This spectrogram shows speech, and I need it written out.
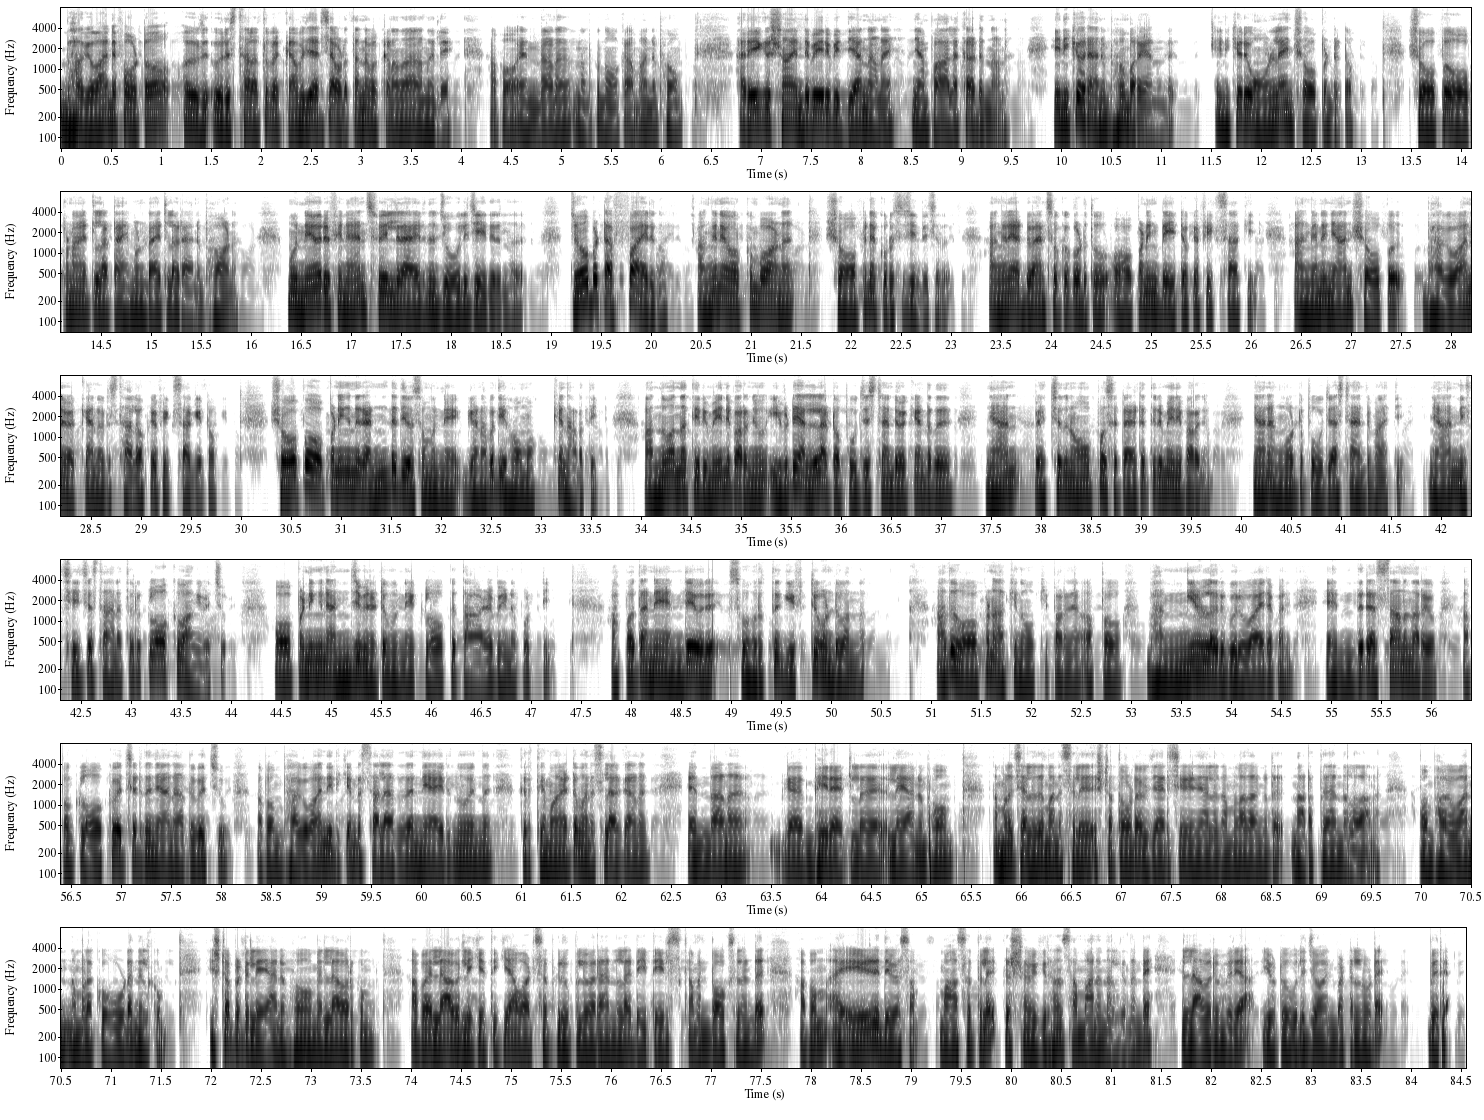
ഭഗവാന്റെ ഫോട്ടോ ഒരു സ്ഥലത്ത് വെക്കാൻ വിചാരിച്ച അവിടെ തന്നെ വെക്കണമെന്നാണല്ലേ അപ്പോൾ എന്താണ് നമുക്ക് നോക്കാം അനുഭവം. ഹരേ കൃഷ്ണ എന്റെ പേര് വിദ്യ എന്നാണ്. ഞാൻ പാലക്കാട് നിന്നാണ്. എനിക്കൊരു അനുഭവം പറയാനുണ്ട്. എനിക്കൊരു ഓൺലൈൻ ഷോപ്പ് ഉണ്ട് കേട്ടോ. ഷോപ്പ് ഓപ്പൺ ആയിട്ടുള്ള ടൈം ഉണ്ടായിട്ടുള്ള ഒരു അനുഭവമാണ്. മുന്നേ ഒരു ഫിനാൻസ് ഫീൽഡിലായിരുന്നു ജോലി ചെയ്തിരുന്നത്. ജോബ് ടഫായിരുന്നു അങ്ങനെ ഓർക്കുമ്പോഴാണ് ഷോപ്പിനെ കുറിച്ച് ചിന്തിച്ചത്. അങ്ങനെ അഡ്വാൻസ് ഒക്കെ കൊടുത്തു ഓപ്പണിംഗ് ഡേറ്റ് ഒക്കെ ഫിക്സ് ആക്കി. അങ്ങനെ ഞാൻ ഷോപ്പ് ഭഗവാനെ വെക്കാൻ ഒരു സ്ഥലമൊക്കെ ഫിക്സ് ആക്കിട്ടോ. ഷോപ്പ് ഓപ്പണിങ്ങിന് രണ്ട് ദിവസം മുന്നേ ഗണപതി ഹോമം ഒക്കെ നടത്തി. അന്ന് വന്ന തിരുമേനി പറഞ്ഞു ഇവിടെ അല്ല കേട്ടോ പൂജ സ്റ്റാൻഡ് വെക്കേണ്ടത്. ഞാൻ വെച്ചതിന് ഓപ്പോസിറ്റായിട്ട് തിരുമേനി പറഞ്ഞു ഞാൻ അങ്ങോട്ട് പൂജാ സ്റ്റാൻഡ് മാറ്റി. ഞാൻ നിശ്ചയിച്ച സ്ഥാനത്ത് ഒരു ക്ലോക്ക് വാങ്ങി വെച്ചു. ഓപ്പണിങ്ങിന് അഞ്ച് മിനിറ്റ് മുന്നേ ക്ലോക്ക് താഴെ വീണ് പൊട്ടി. അപ്പോൾ തന്നെ എന്റെ ഒരു സുഹൃത്ത് ഗിഫ്റ്റ് കൊണ്ടുവന്നു അത് ഓപ്പൺ ആക്കി നോക്കി പറഞ്ഞു അപ്പോൾ ഭംഗിയുള്ള ഒരു ഗുരുവായൂരപ്പൻ എന്ത് രസമാണെന്നറിയോ അപ്പം ക്ലോക്ക് വെച്ചെടുത്ത് ഞാൻ അത് വെച്ചു. അപ്പം ഭഗവാൻ ഇരിക്കേണ്ട സ്ഥലം അത് തന്നെയായിരുന്നു എന്ന് കൃത്യമായിട്ട് മനസ്സിലാക്കുകയാണ് എന്താണ് ഗംഭീരമായിട്ടുള്ള അല്ലേ അനുഭവം? നമ്മൾ ചിലത് മനസ്സിൽ ഇഷ്ടത്തോടെ വിചാരിച്ചു കഴിഞ്ഞാൽ നമ്മളത് അങ്ങോട്ട് നടത്തുക എന്നുള്ളതാണ്. അപ്പം ഭഗവാൻ നമ്മളെ കൂടെ നിൽക്കും. ഇഷ്ടപ്പെട്ടില്ലേ? അനുഭവം എല്ലാവർക്കും. അപ്പോൾ എല്ലാവരിലേക്ക് എത്തിക്കുക. വാട്സപ്പ് ഗ്രൂപ്പിൽ വരാനുള്ള ഡീറ്റെയിൽസ് കമന്റ് ബോക്സിലുണ്ട്. അപ്പം ഏഴ് ദിവസം മാസത്തിൽ കൃഷ്ണവിഗ്രഹം സമ്മാനം നൽകുന്നുണ്ട്. എല്ലാവരും വരിക. യൂട്യൂബിൽ ജോയിൻ ബട്ടണിലൂടെ വരിക.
